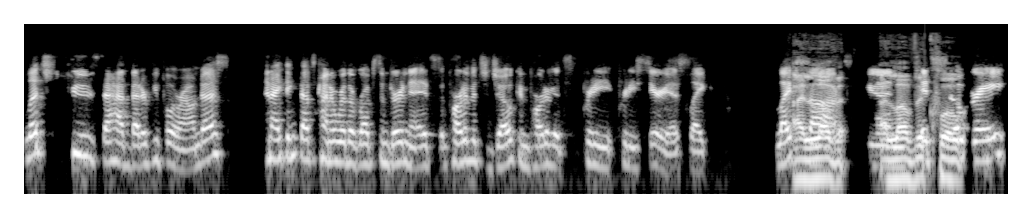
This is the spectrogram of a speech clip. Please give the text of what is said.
let's choose to have better people around us. And I think that's kind of where the rub some dirt in it. It's part of it's a joke and part of it's pretty, pretty serious. Like, life I sucks. love it. I love the it's quote. so great.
